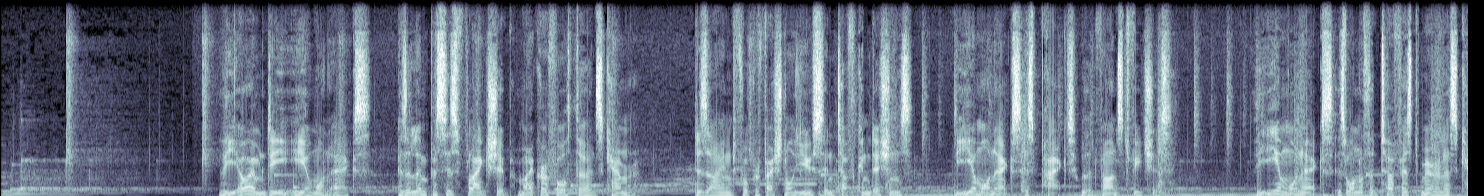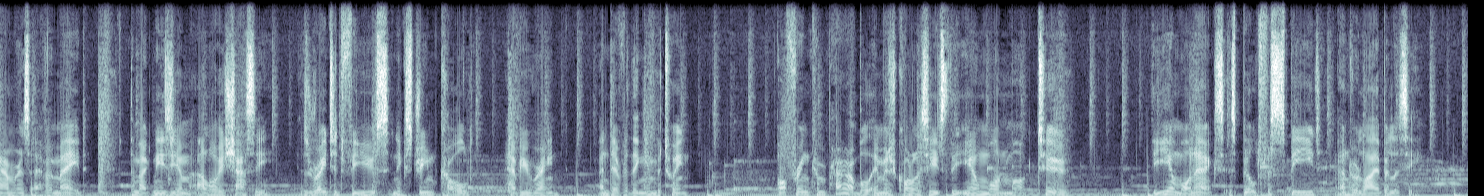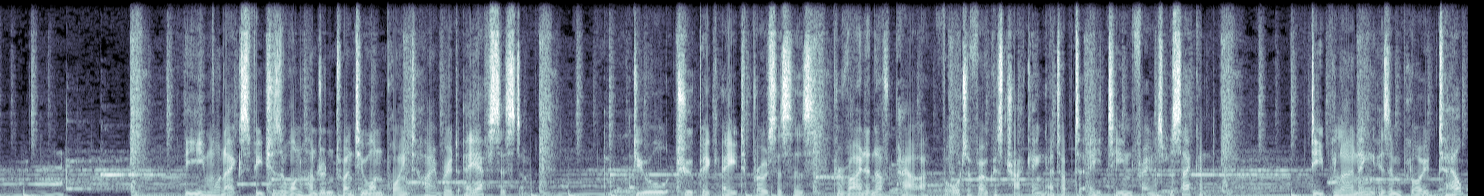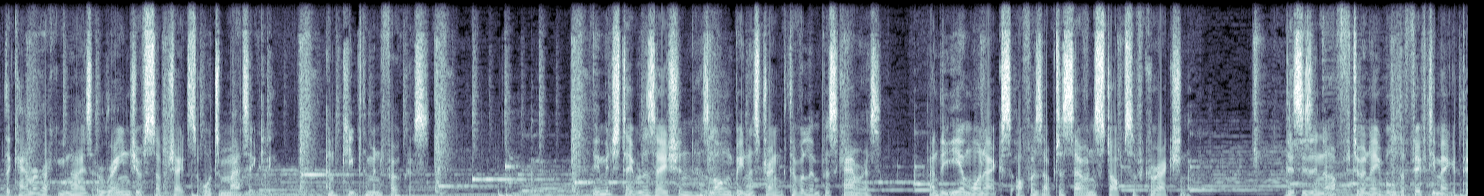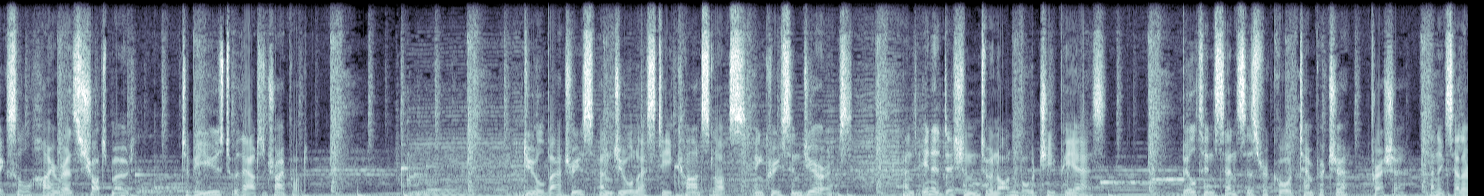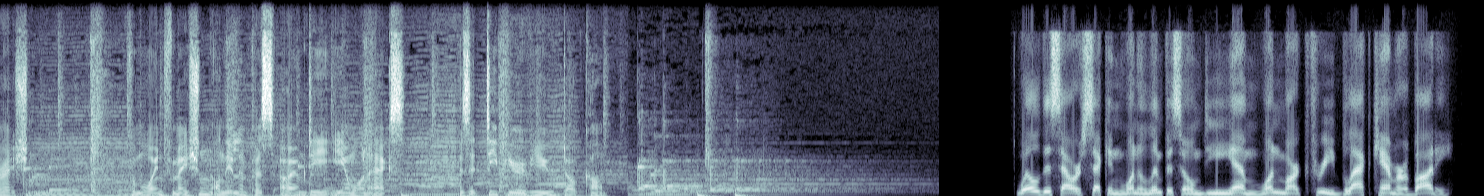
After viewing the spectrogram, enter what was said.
The OMD EM1X is Olympus's flagship Micro Four Thirds camera. Designed for professional use in tough conditions, the EM1X is packed with advanced features. The EM1X is one of the toughest mirrorless cameras ever made. The magnesium alloy chassis is rated for use in extreme cold, heavy rain, and everything in between. Offering comparable image quality to the EM1 Mark II, the EM1X is built for speed and reliability. The EM1X features a 121-point hybrid AF system. Dual TruePic 8 processors provide enough power for autofocus tracking at up to 18 frames per second. Deep learning is employed to help the camera recognize a range of subjects automatically and keep them in focus. Image stabilization has long been a strength of Olympus cameras, and the EM1X offers up to 7 stops of correction. This is enough to enable the 50 megapixel high-res shot mode to be used without a tripod. Dual batteries and dual SD card slots increase endurance, and in addition to an onboard GPS, built-in sensors record temperature, pressure and acceleration. For more information on the Olympus OMD EM1X, visit dpreview.com. Well this our second one Olympus OMD EM1 Mark III black camera body.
